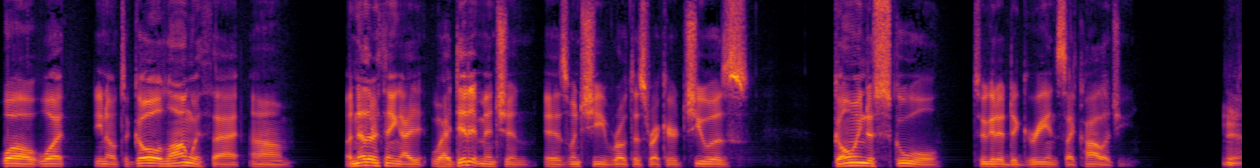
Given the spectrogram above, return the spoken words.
Well, what you know to go along with that, um, another thing I what I didn't mention is when she wrote this record, she was going to school to get a degree in psychology. Yeah.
